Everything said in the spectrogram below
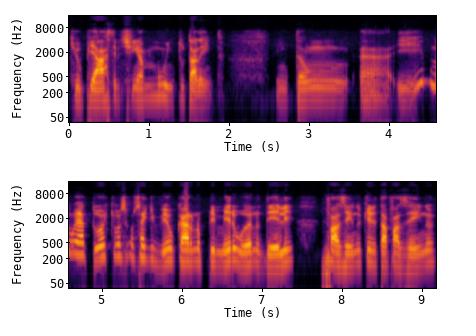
que o Piastri tinha muito talento. Então, é, e não é à toa que você consegue ver o cara no primeiro ano dele fazendo o que ele tá fazendo,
